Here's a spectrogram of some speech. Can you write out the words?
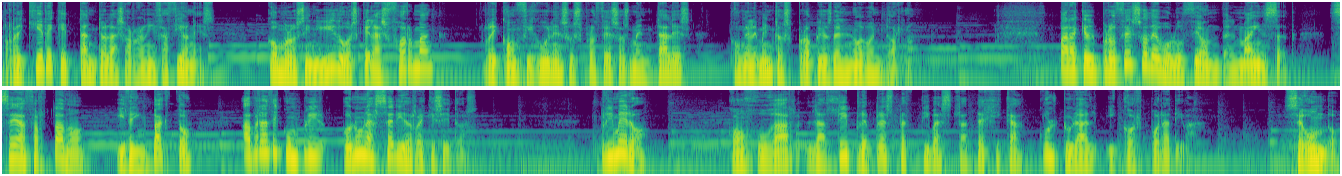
requiere que tanto las organizaciones como los individuos que las forman reconfiguren sus procesos mentales con elementos propios del nuevo entorno. Para que el proceso de evolución del mindset sea acertado y de impacto, habrá de cumplir con una serie de requisitos. Primero, conjugar la triple perspectiva estratégica, cultural y corporativa. Segundo,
